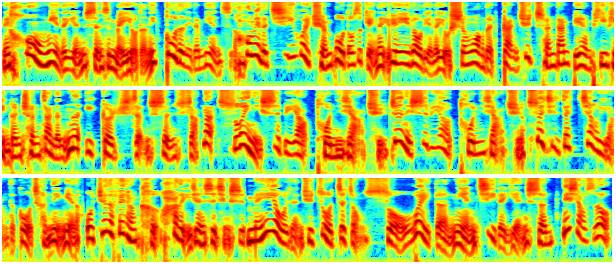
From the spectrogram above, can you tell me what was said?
你后面的延伸是没有的。你顾着你的面子，后面的机会。全部都是给那愿意露脸的、有声望的、敢去承担别人批评跟称赞的那一个人身上。那所以你势必要吞下去，就是你势必要吞下去。所以其实，在教养的过程里面，我觉得非常可怕的一件事情是，没有人去做这种所谓的年纪的延伸。你小时候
